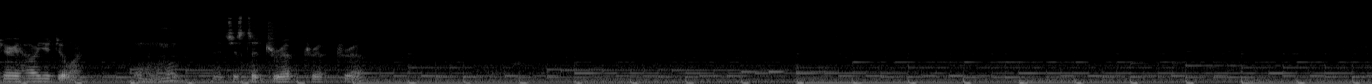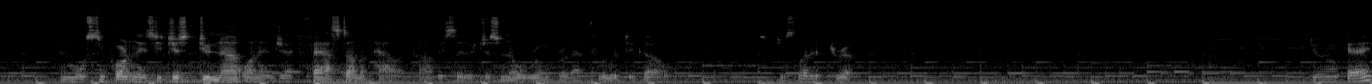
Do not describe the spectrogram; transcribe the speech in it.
Jerry, how are you doing? Mm-hmm. It's just a drip, drip, drip. And most importantly is you just do not want to inject fast on the palate. Obviously there's just no room for that fluid to go. So just let it drip. Doing okay?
